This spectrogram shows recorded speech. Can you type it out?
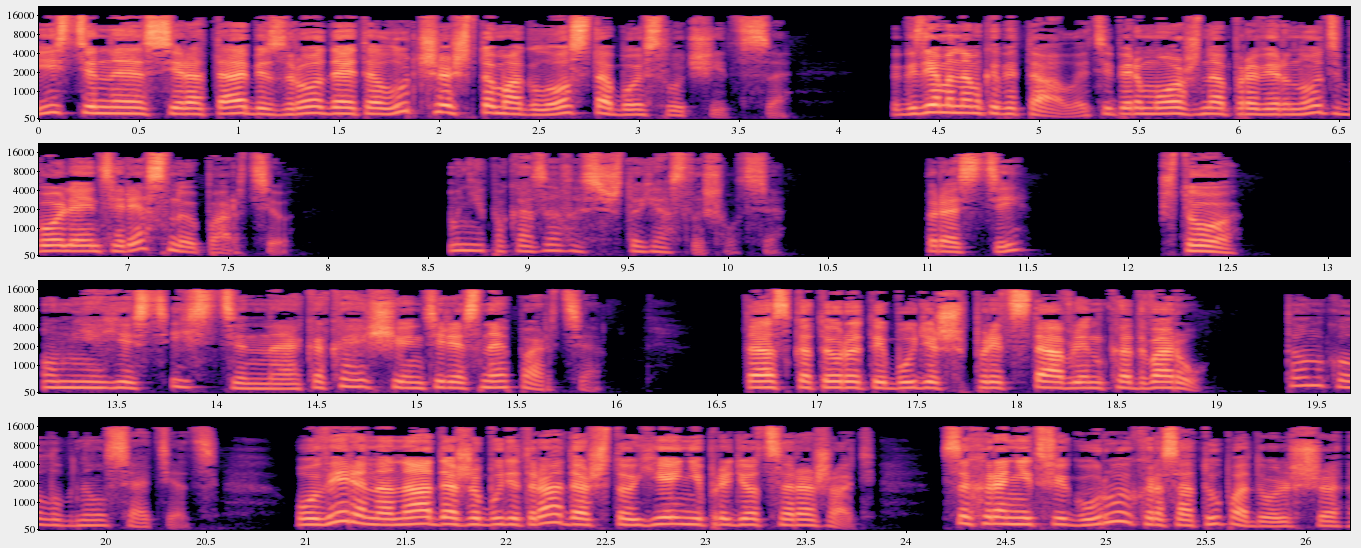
«Истинная сирота без рода — это лучшее, что могло с тобой случиться. Где мы нам капиталы? Теперь можно провернуть более интересную партию». Мне показалось, что я слышался. «Прости?» «Что?» «У меня есть истинная, какая еще интересная партия?» «Та, с которой ты будешь представлен ко двору», — тонко улыбнулся отец. «Уверен, она даже будет рада, что ей не придется рожать. Сохранит фигуру и красоту подольше.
